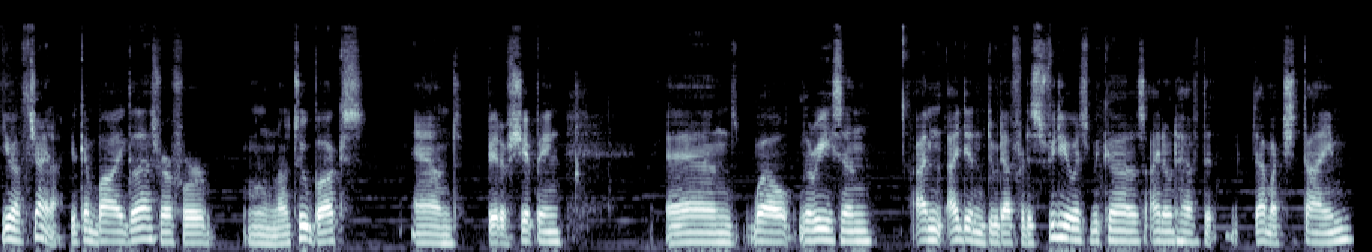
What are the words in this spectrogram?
you have China. You can buy glassware for know, two bucks and bit of shipping. And well the reason I'm I didn't do that for this video is because I don't have the, that much time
